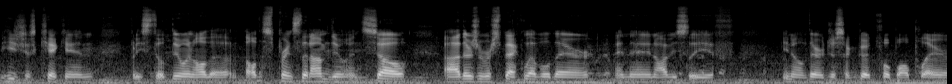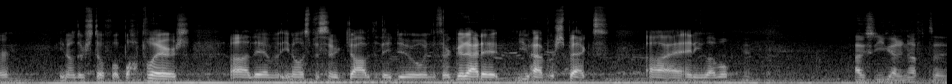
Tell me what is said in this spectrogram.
he's just kicking, but he's still doing all the all the sprints that I'm doing. So uh, there's a respect level there, and then obviously if you know they're just a good football player, you know they're still football players. Uh, they have you know a specific job that they do, and if they're good at it, you have respect uh, at any level. Obviously you got enough to,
